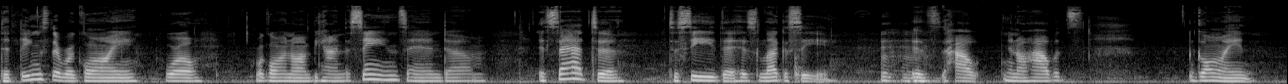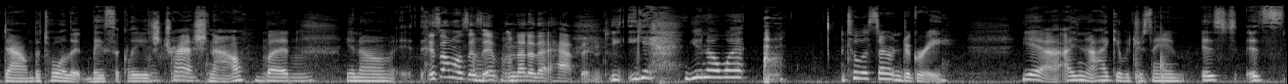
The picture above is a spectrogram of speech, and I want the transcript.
the things that were going, well, were going on behind the scenes, and um, it's sad to to see that his legacy is how you know how it's going down the toilet. Basically, it's mm-hmm. trash now. But mm-hmm. you know, it- It's almost as if mm-hmm. none of that happened. Yeah, you know what? to a certain degree, yeah, I you know I get what you're saying. It's it's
